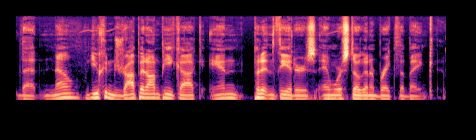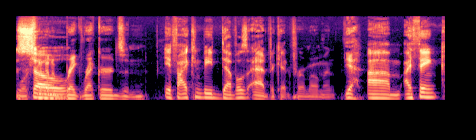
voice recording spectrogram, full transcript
That no, you can drop it on Peacock and put it in theaters, and we're still going to break the bank. We're still going to break records and If I can be devil's advocate for a moment, yeah. Um, I think,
